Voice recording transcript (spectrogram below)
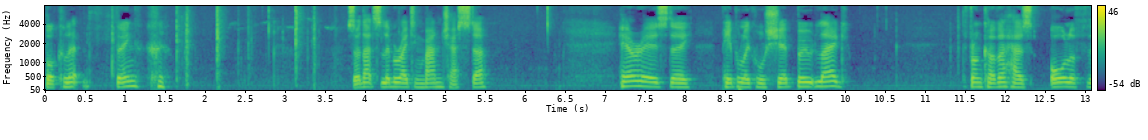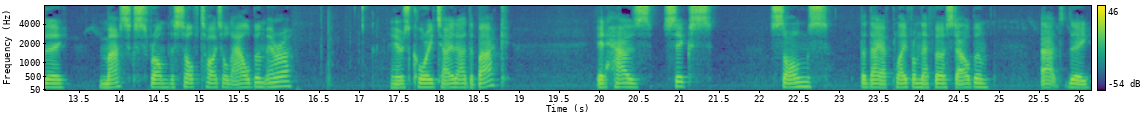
booklet thing. so that's Liberating Manchester. Here is the People Equal Shit bootleg. The front cover has all of the masks from the self-titled album era. Here's Corey Taylor at the back. It has six songs that they have played from their first album at the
